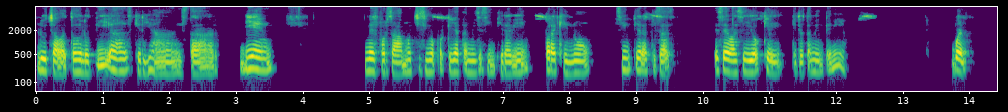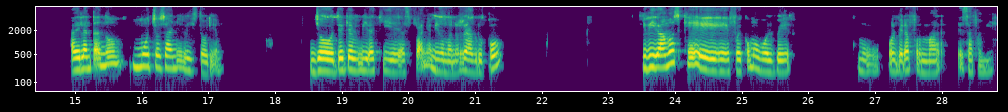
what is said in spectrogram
luchaba todos los días, quería estar bien, me esforzaba muchísimo porque ella también se sintiera bien, para que no sintiera quizás ese vacío que, que yo también tenía. Bueno, adelantando muchos años la historia, yo llegué a vivir aquí a España, mi mamá nos reagrupó y digamos que fue como volver, como volver a formar esa familia.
